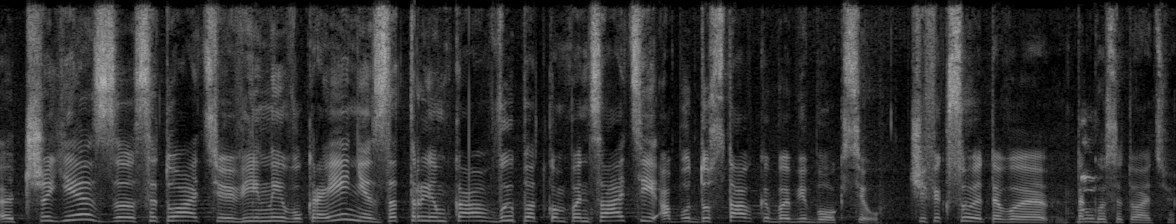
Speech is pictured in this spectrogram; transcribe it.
Е, Чи є з ситуацією війни в Україні затримка виплат компенсацій або доставки бебі-боксів? Чи фіксуєте ви таку Ну, ситуацію?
